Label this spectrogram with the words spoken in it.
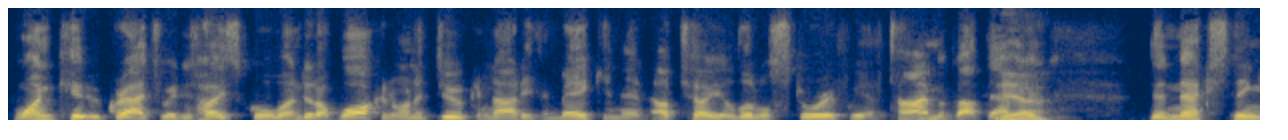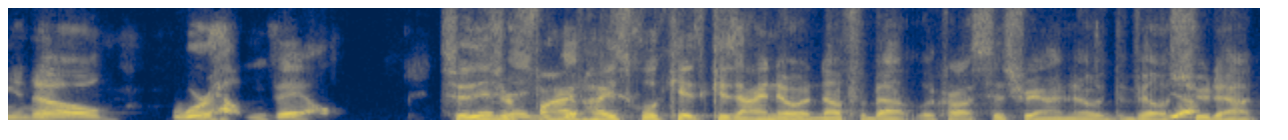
One kid who graduated high school ended up walking on a Duke and not even making it. I'll tell you a little story if we have time about that. Yeah. The next thing you know, we're out in Vail so these and are five high school kids because I know enough about lacrosse history. I know the Vail yeah. shootout.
